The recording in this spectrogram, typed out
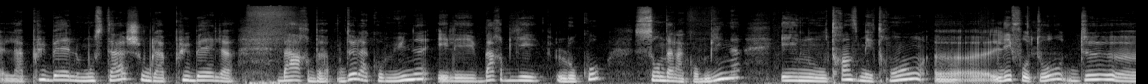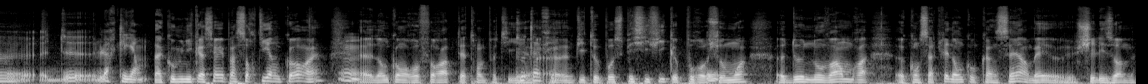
la plus belle moustache ou la plus belle barbe de la commune et les barbiers locaux sont dans la combine et ils nous transmettront euh, les photos de, de leurs clients. La communication n'est pas sortie encore, hein, Mm. donc on refera peut-être un petit, un petit topo spécifique pour Oui. ce mois de novembre consacré donc au cancer mais, euh, chez les hommes.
